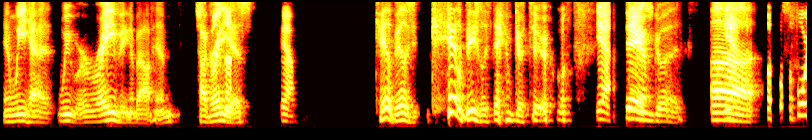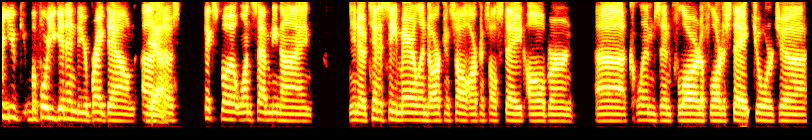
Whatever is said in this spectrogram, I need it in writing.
and we had we were raving about him, how great he is. Yeah. Kaleb Beasley, Kaleb Beasley's damn good too. Yeah, damn good. Uh, yeah. So before you before you get into your breakdown, uh, yeah. so six foot, one seventy nine. You know, Tennessee, Maryland, Arkansas, Arkansas State, Auburn, uh, Clemson, Florida, Florida State, Georgia,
